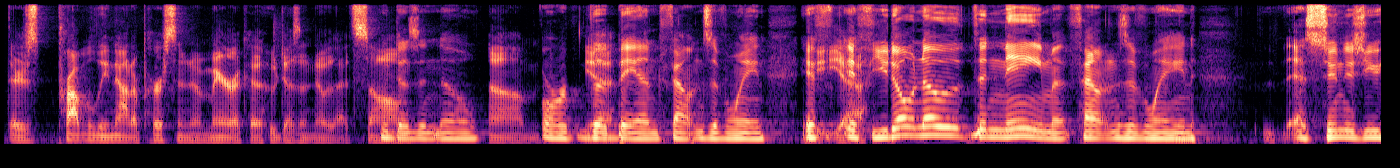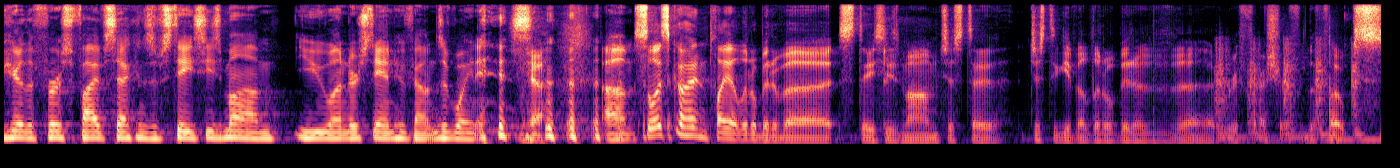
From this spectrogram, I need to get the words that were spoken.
there's probably not a person in America who doesn't know that song. Who doesn't know Um, or the band Fountains of Wayne. If Yeah. if you don't know the name Fountains of Wayne, as soon as you hear the first five seconds of Stacy's mom, you understand who Fountains of Wayne is. yeah. Um, so let's go ahead and play a little bit of uh, Stacy's mom, just to just to give a little bit of a refresher for the folks.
